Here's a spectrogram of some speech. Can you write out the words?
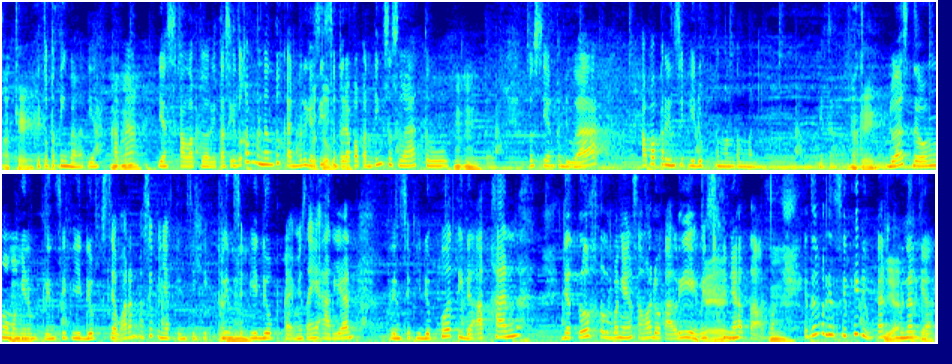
Oke. Itu penting banget ya, karena ya skala prioritas itu kan menentukan bener gak sih Betul, seberapa penting sesuatu. Mm-mm. Gitu. Terus yang kedua, apa prinsip hidup teman-teman? Gitu. Oke. Jelas dong ngomongin Hmm. prinsip hidup. Setiap orang pasti punya prinsip prinsip Hmm. hidup. Kayak misalnya Aryan, prinsip hidupku tidak akan jatuh ke lubang yang sama dua kali, Oke. misalnya atau apa. Hmm. Itu prinsip hidup kan, Iya, bener betul. gak?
